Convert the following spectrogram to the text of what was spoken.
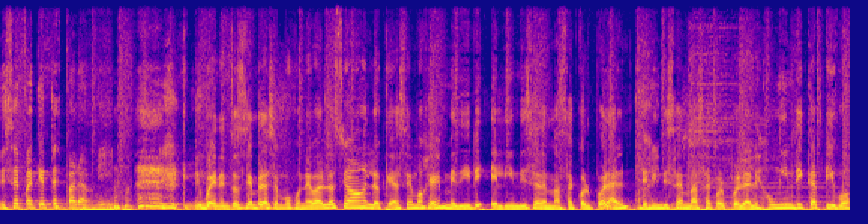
Ese paquete es para mí. Bueno, entonces siempre hacemos una evaluación. Lo que hacemos es medir el índice de masa corporal. El índice de masa corporal es un indicativo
